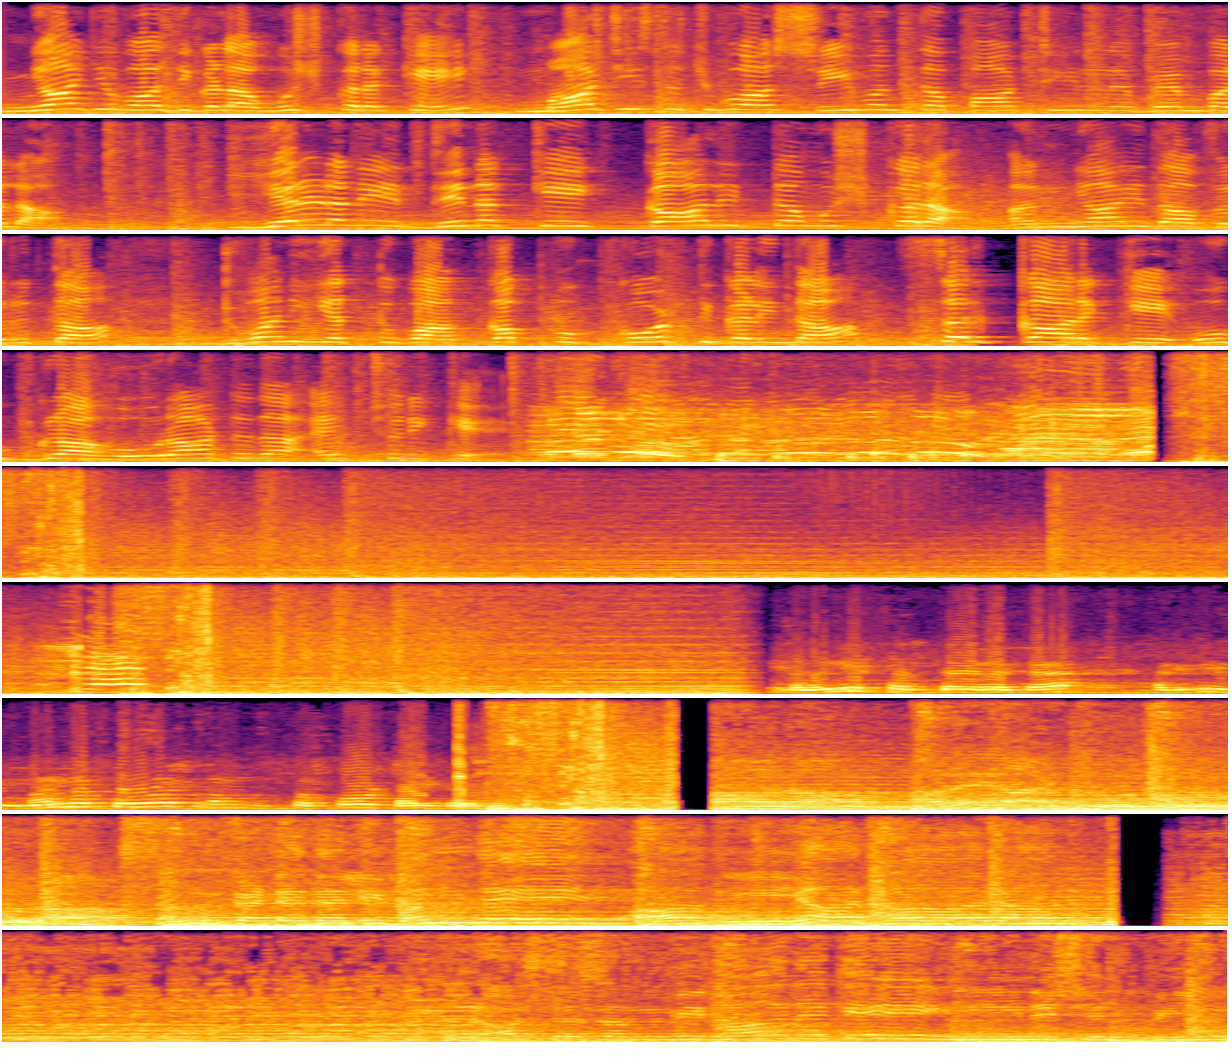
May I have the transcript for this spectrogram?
ನ್ಯಾಯವಾದಿಗಳ ಮುಷ್ಕರಕ್ಕೆ ಮಾಜಿ ಸಚಿವ ಶ್ರೀಮಂತ ಪಾಟೀಲ್ ಬೆಂಬಲ. ಎರಡನೇ ದಿನಕ್ಕೆ ಕಾಲಿಟ್ಟ ಮುಷ್ಕರ, ಅನ್ಯಾಯದ ವಿರುದ್ಧ ಧ್ವನಿ ಎತ್ತುವ ಕಪ್ಪು ಕೋರ್ಟ್ಗಳಿಂದ ಸರ್ಕಾರಕ್ಕೆ ಉಗ್ರ ಹೋರಾಟದ ಎಚ್ಚರಿಕೆ. ಧ್ವನಿ ಸತ್ಯ ಇರ್ಬೇಕ ಅದಕ್ಕೆ ಮನ್ನ ತೋರ್ಸ್ ನಮ್ ಸಪೋರ್ಟ್ ಐತೆ. ಸಂಕಟದಲ್ಲಿ ಬಂದೆ ಆಗಿ ಆಧಾರ. ರಾಷ್ಟ್ರ ಸಂವಿಧಾನಕ್ಕೆ ನೀನ ಶಿಲ್ಪಿಯು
